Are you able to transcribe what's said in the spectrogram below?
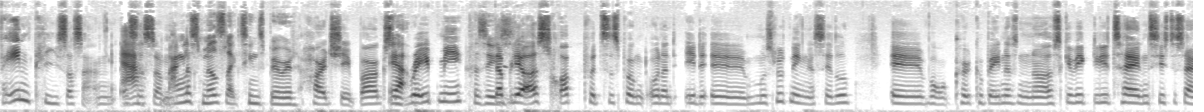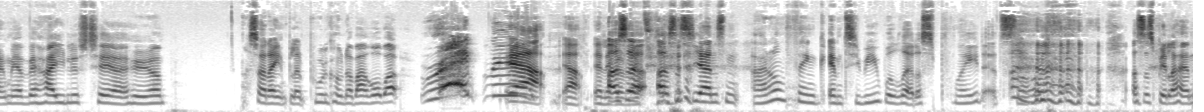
fan-pleaser-sange. Ja, altså, som mangler Smells Like Teen Spirit. Heart Shape Box, ja. Rape Me. Præcis. Der bliver også råbt på et tidspunkt under et, øh, mod slutningen af sættet, øh, hvor Kurt Cobain er sådan, Nå, skal vi ikke lige tage en sidste sang mere? Hvad har I lyst til at høre? Og så er der en blandt publikum, der bare råber, Rape me! Ja, ja. Jeg og, så, og så siger han sådan, I don't think MTV will let us play that song. og så spiller han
